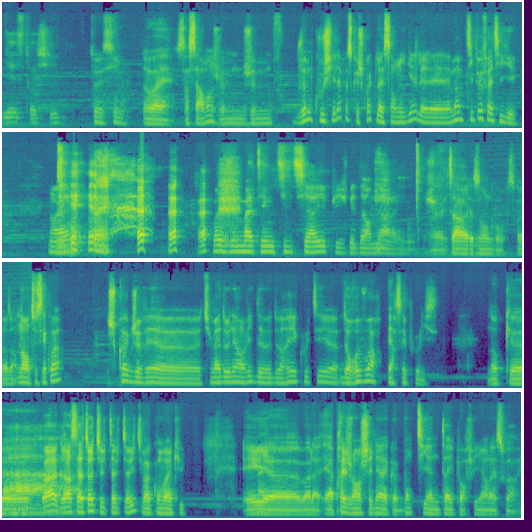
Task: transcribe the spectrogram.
Yes, toi aussi. Toi aussi, mec. Ouais, sincèrement, je vais, me, je, vais me, je vais me coucher là parce que je crois que la San Miguel, elle m'a un petit peu fatigué. Ouais. Moi, je vais me mater une petite série, puis je vais dormir. Là. Ouais, T'as raison, gros. t'as raison. Non, tu sais quoi? Je crois que je vais. euh, tu m'as donné envie de, de réécouter, euh, de revoir Persepolis. Donc, euh, Ah. grâce à toi, tu t'as t'as vu, tu m'as convaincu. Et Ouais. euh, voilà. Et après, je vais enchaîner avec un bon petit hentai pour finir la soirée.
